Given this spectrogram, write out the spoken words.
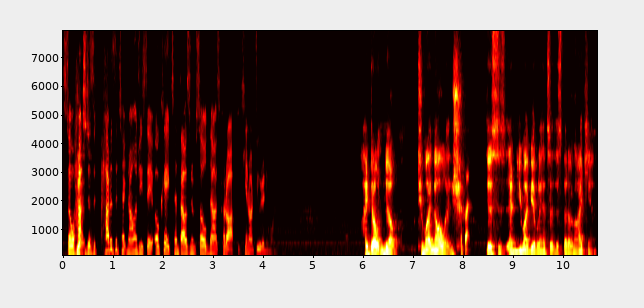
So how Yes. does it? How does the technology say, okay, ten thousand have sold, now it's cut off. You cannot do it anymore. I don't know. To my knowledge, Okay. this is, and you might be able to answer this better than I can,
